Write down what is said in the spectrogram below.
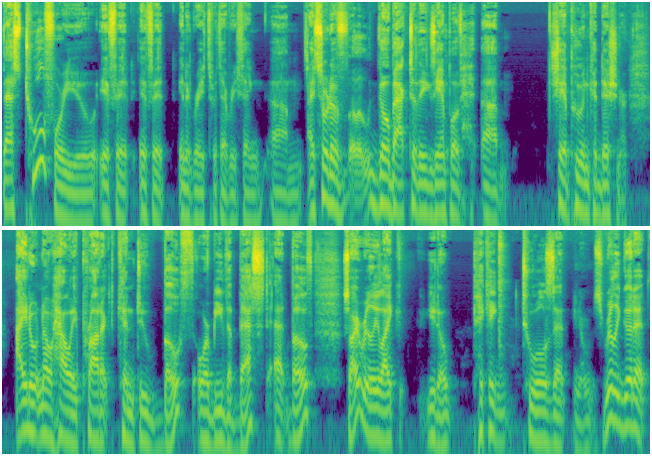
best tool for you if it, if it integrates with everything. Um, I sort of go back to the example of, um, shampoo and conditioner. I don't know how a product can do both or be the best at both. So I really like, you know, picking tools that you know is really good at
